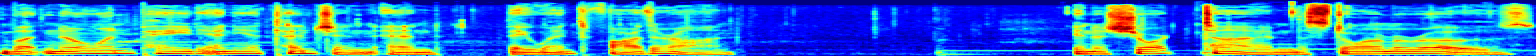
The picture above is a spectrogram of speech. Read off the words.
But no one paid any attention, and they went farther on. In a short time, the storm arose.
